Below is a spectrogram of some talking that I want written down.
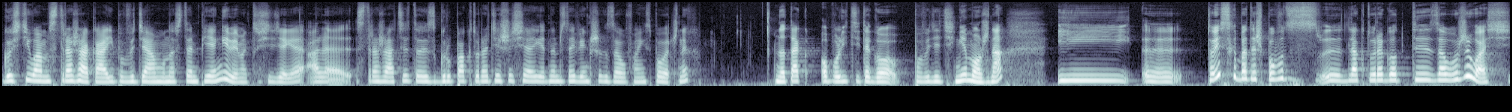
gościłam strażaka i powiedziałam mu na wstępie, nie wiem jak to się dzieje, ale strażacy to jest grupa, która cieszy się jednym z największych zaufań społecznych. No tak o policji tego powiedzieć nie można. I yy, to jest chyba też powód, yy, dla którego ty założyłaś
